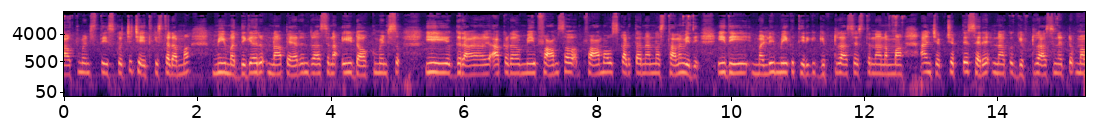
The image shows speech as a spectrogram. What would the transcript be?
డాక్యుమెంట్స్ తీసుకొచ్చి చేతికిస్తాడమ్మ. మీ మధ్య గారు నా పేరెంట్ రాసిన ఈ డాక్యుమెంట్స్ ఈ గ్రా అక్కడ మీ ఫామ్స్ ఫామ్ హౌస్ కడతానన్న స్థలం ఇది. ఇది మళ్ళీ మీకు తిరిగి గిఫ్ట్ రాసేస్తున్నానమ్మా అని చెప్పి చెప్తే సరే నాకు గిఫ్ట్ రాసినట్టు మా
